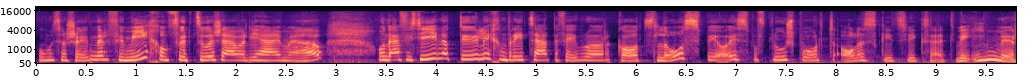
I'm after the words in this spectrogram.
Umso schöner für mich und für die Zuschauer die auch. Und auch für Sie natürlich. Am 13. Februar geht es los bei uns auf Blue Sport. Alles gibt es, wie gesagt, wie immer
